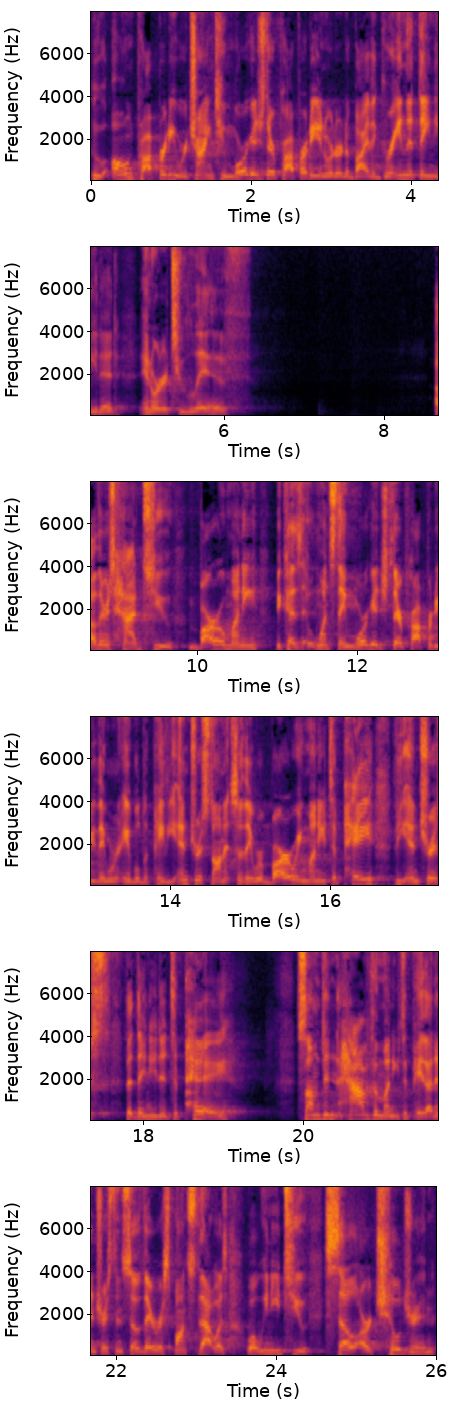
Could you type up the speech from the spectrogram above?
who own property were trying to mortgage their property in order to buy the grain that they needed in order to live Others had to borrow money because once they mortgaged their property, they weren't able to pay the interest on it. So they were borrowing money to pay the interest that they needed to pay. Some didn't have the money to pay that interest. And so their response to that was, well, we need to sell our children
